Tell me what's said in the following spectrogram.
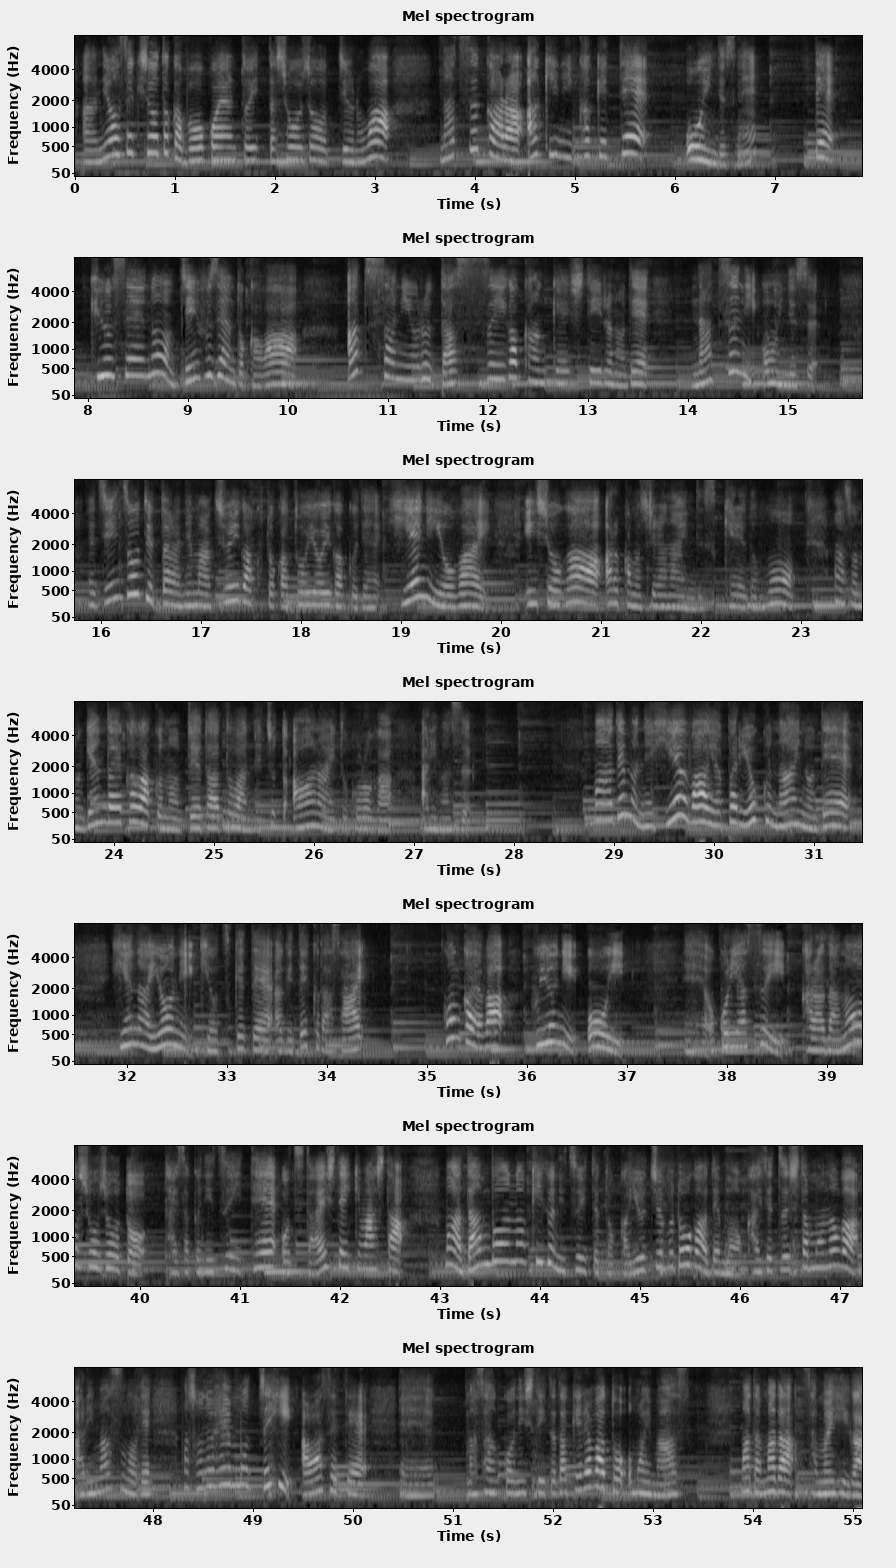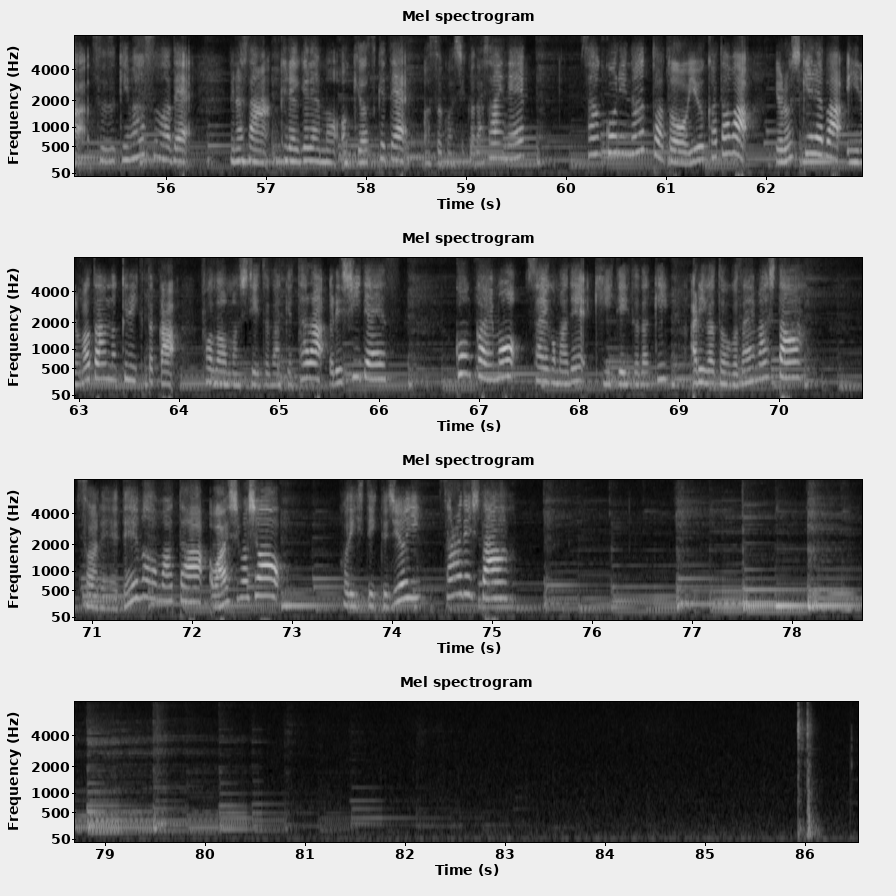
あ尿石症とか膀胱炎といった症状っていうのは夏から秋にかけて多いんですね。で急性の腎不全とかは暑さによる脱水が関係しているので夏に多いんです。腎臓って言ったらね、まあ、中医学とか東洋医学で冷えに弱い印象があるかもしれないんですけれども、まあ、その現代科学のデータとはねちょっと合わないところがあります。まあでもね冷えはやっぱり良くないので冷えないように気をつけてあげてください。今回は冬に多いえー、起こりやすい体の症状と対策についてお伝えしていきました。まあ暖房の器具についてとか YouTube 動画でも解説したものがありますので、まあ、その辺もぜひ合わせて、えー、まあ、参考にしていただければと思います。まだまだ寒い日が続きますので皆さんくれぐれもお気をつけてお過ごしくださいね参考になったという方はよろしければいいねボタンのクリックとかフォローもしていただけたら嬉しいです今回も最後まで聞いていただきありがとうございました。それではまたお会いしましょう。ホリスティック獣医、サラでした。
